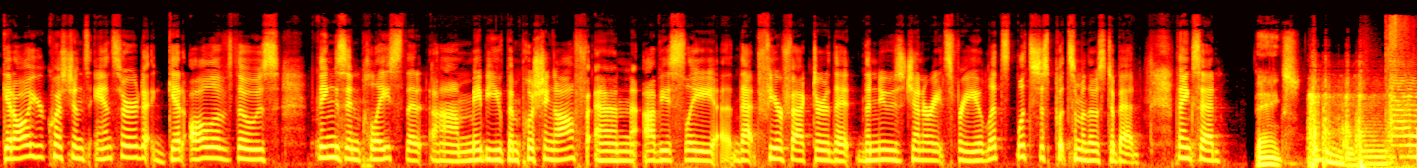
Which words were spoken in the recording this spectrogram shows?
get all your questions answered, get all of those things in place that um, maybe you've been pushing off, and obviously uh, that fear factor that the news generates for you. Let's let's just put some of those to bed. Thanks, Ed. Thanks.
